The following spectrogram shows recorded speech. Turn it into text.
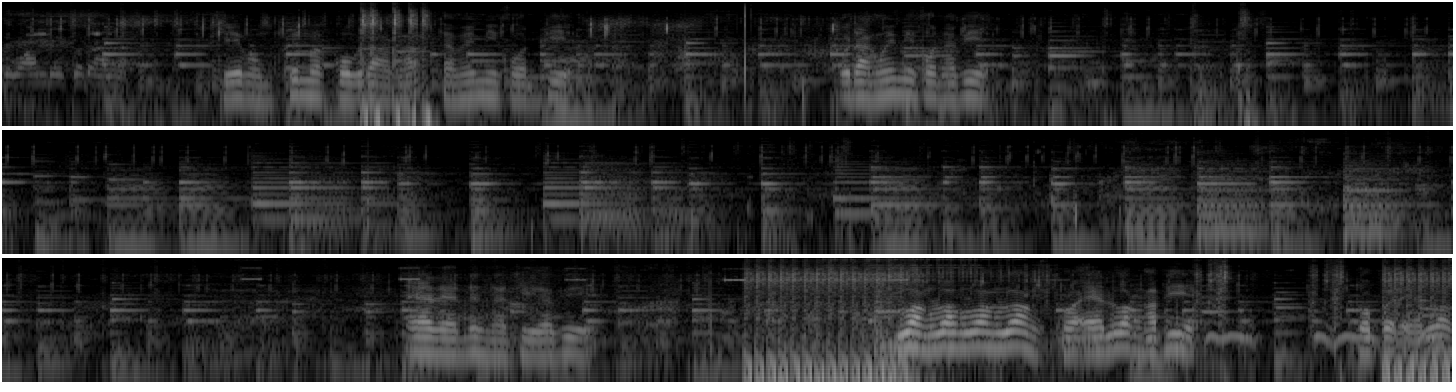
ระวังบนโกดังอะโอเคผมขึ้นมาโกดังแล้วแต่ไม่มีคนพี่โกดังไม่มีคนนะพี่ อร์เหลือหนึ่งนาทีแล้วพี่ล่วงล่วงล่วงล่วงตัวแอร์ล่วงครับพี่ ตัวเปิดแอร์ล่วง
